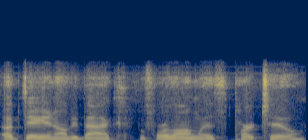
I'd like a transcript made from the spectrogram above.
update, and I'll be back before long with part two.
